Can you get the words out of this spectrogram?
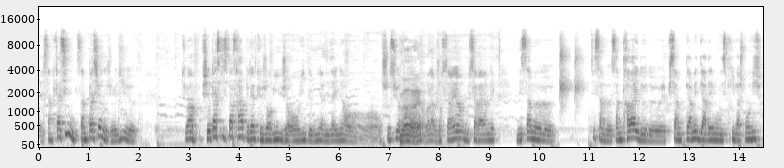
et ça me fascine, ça me passionne. Je me dis, euh, tu vois, je sais pas ce qui se passera. Peut-être que j'ai envie, j'aurai envie de devenir designer en, en chaussures. Ouais, ouais. Voilà, j'en sais rien où ça va m'amener. Mais ça me, tu sais, ça me, ça me travaille de, de- et puis ça me permet de garder mon esprit vachement vif.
